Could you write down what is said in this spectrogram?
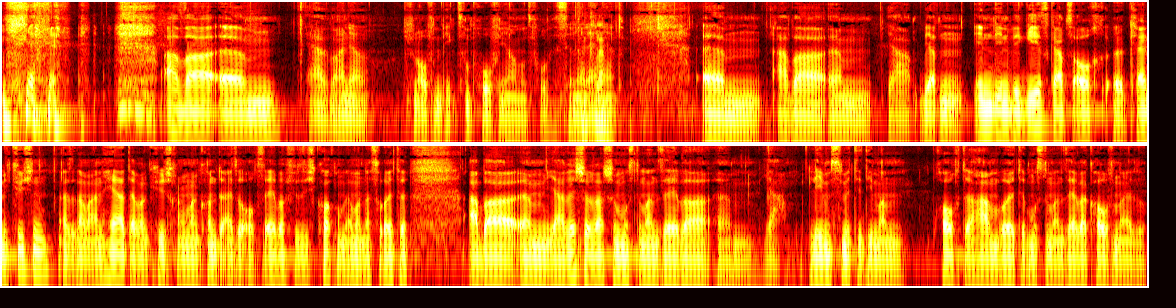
Aber ähm, ja, wir waren ja schon auf dem Weg zum Profi, haben uns professionell Ja, ernährt. Ähm, aber ähm, ja, wir hatten in den WGs gab es auch äh, kleine Küchen, also da war ein Herd, da war ein Kühlschrank, man konnte also auch selber für sich kochen, wenn man das wollte. Aber ähm, ja, Wäsche waschen musste man selber, ähm, ja, Lebensmittel, die man brauchte, haben wollte, musste man selber kaufen. Also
